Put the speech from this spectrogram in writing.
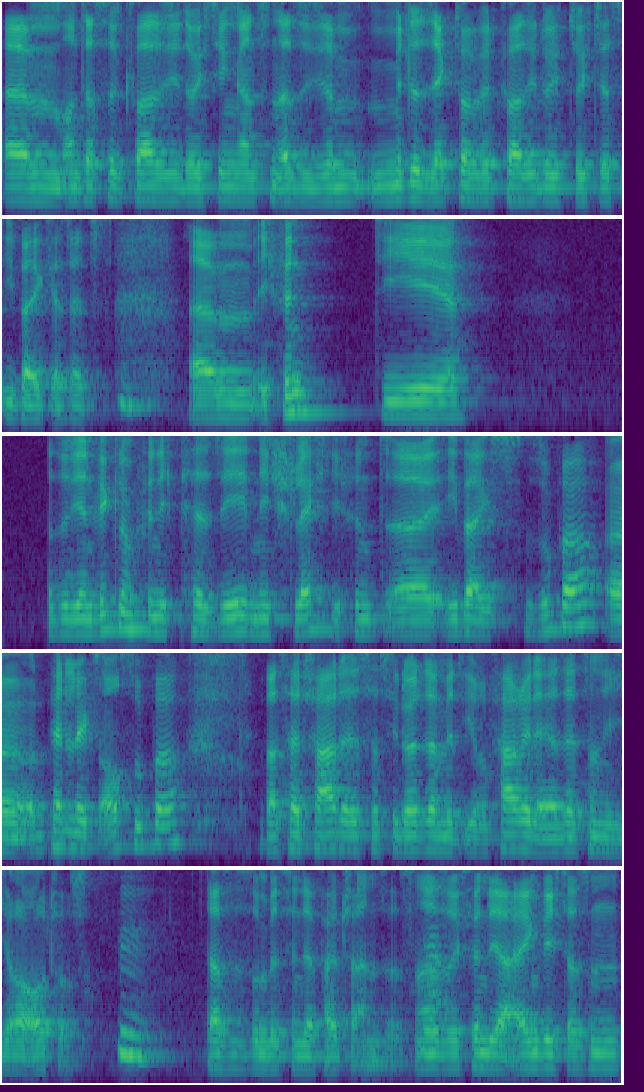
Ähm, und das wird quasi durch den ganzen, also dieser Mittelsektor wird quasi durch, durch das E-Bike ersetzt. Mhm. Ähm, ich finde die also die Entwicklung finde ich per se nicht schlecht. Ich finde äh, E-Bikes super äh, mhm. und Pedelecs auch super. Was halt schade ist, dass die Leute damit ihre Fahrräder ersetzen und nicht ihre Autos. Mhm. Das ist so ein bisschen der falsche Ansatz. Ne? Ja. Also ich finde ja eigentlich, dass ein,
